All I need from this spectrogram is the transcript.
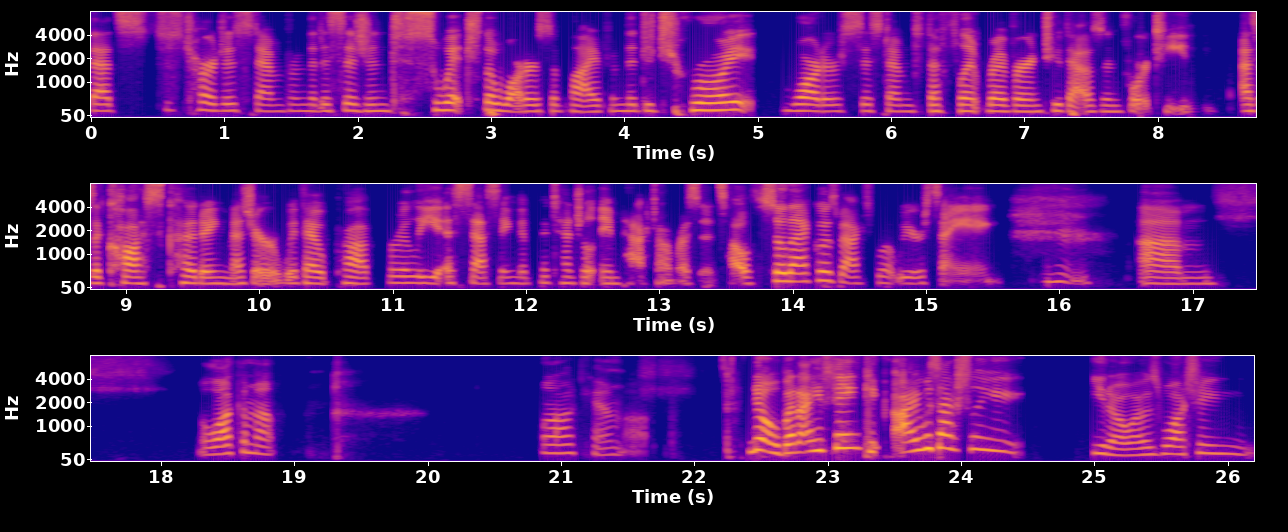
that's just charges stem from the decision to switch the water supply from the detroit water system to the flint river in 2014 as a cost cutting measure without properly assessing the potential impact on residents' health. So that goes back to what we were saying. Mhm. Um, Lock him up. Lock him up. no, but I think I was actually, you know, I was watching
